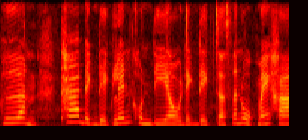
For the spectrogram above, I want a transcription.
เพื่อนๆ ถ้าเด็กๆเล่นคนเดียว เด็กๆจะสนุกไหมคะ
